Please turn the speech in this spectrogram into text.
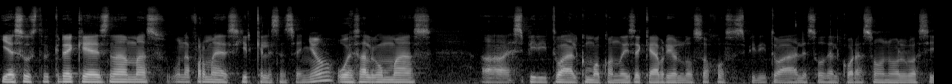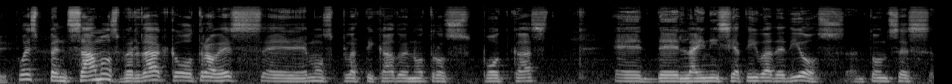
¿Y eso usted cree que es nada más una forma de decir que les enseñó o es algo más uh, espiritual, como cuando dice que abrió los ojos espirituales o del corazón o algo así? Pues pensamos, ¿verdad? Que otra vez eh, hemos platicado en otros podcasts eh, de la iniciativa de Dios. Entonces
